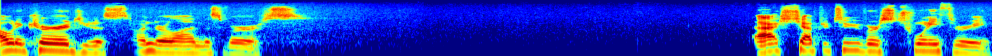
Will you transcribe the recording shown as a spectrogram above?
I would encourage you to underline this verse. Acts chapter 2, verse 23.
